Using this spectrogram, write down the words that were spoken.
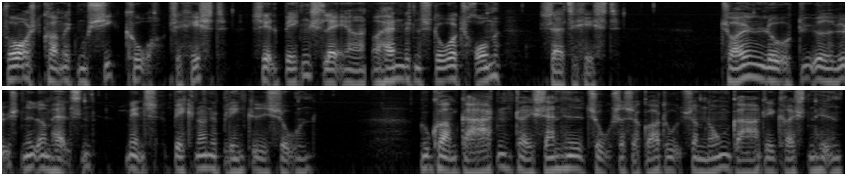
Forrest kom et musikkor til hest. Selv bækkenslageren og han med den store tromme sad til hest. Tøjlen lå dyret løst ned om halsen, mens bæknerne blinkede i solen. Nu kom garden, der i sandhed tog sig så godt ud som nogen garde i kristenheden.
